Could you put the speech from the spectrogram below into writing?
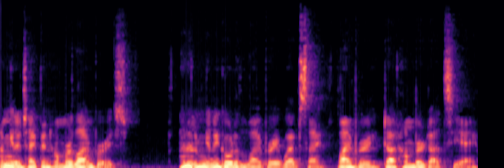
I'm going to type in Humber Libraries, and then I'm going to go to the library website, library.humber.ca.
